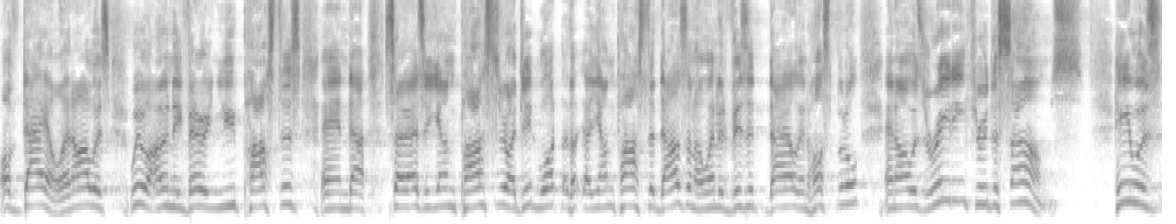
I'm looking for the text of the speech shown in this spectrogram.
of Dale. And I was, we were only very new pastors, and uh, so as a young pastor, I did what a young pastor does, and I went to visit Dale in hospital, and I was reading through the Psalms. He was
